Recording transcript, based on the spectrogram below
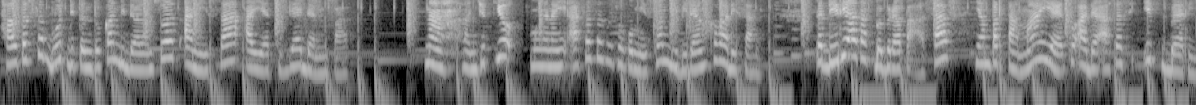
Hal tersebut ditentukan di dalam surat An-Nisa ayat 3 dan 4. Nah, lanjut yuk mengenai asas-asas hukum Islam di bidang kewarisan. Terdiri atas beberapa asas. Yang pertama yaitu ada asas ijbari.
